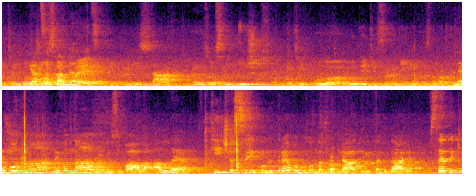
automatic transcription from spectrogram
потім був Я це Джозеф пам'ятаю. Бейтс, який приніс Так. е, зовсім інше все. Потім було люди, які взагалі не признавали. Не вона, не вона організувала, але в ті часи, коли треба було направляти і так далі, все-таки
